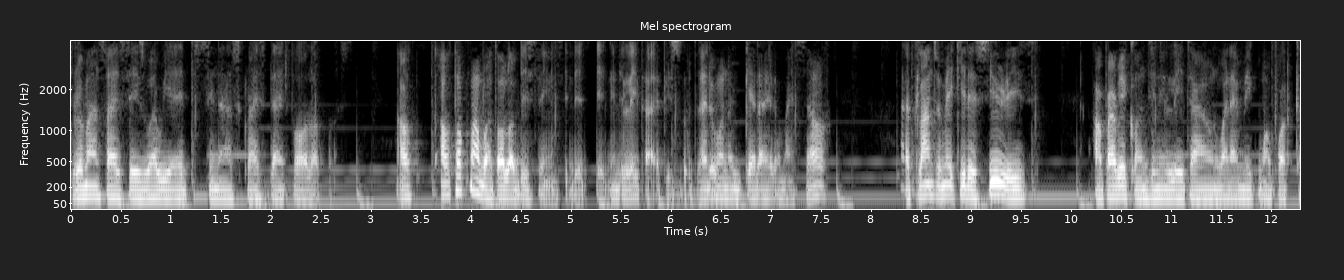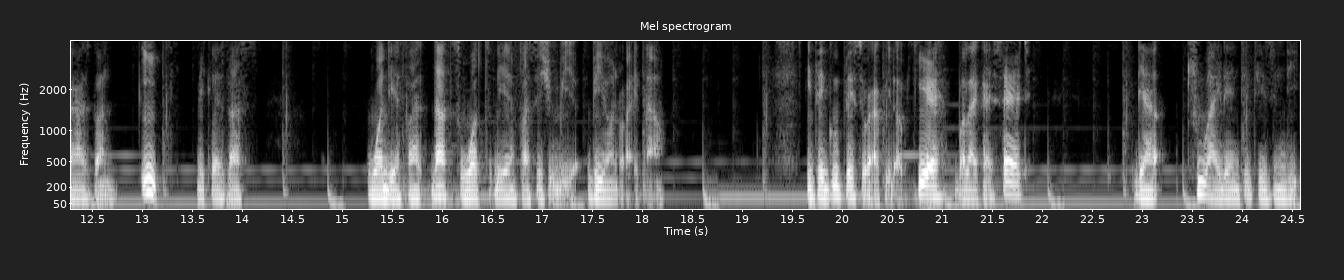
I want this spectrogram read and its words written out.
Romans 5 says, While we are sinners, Christ died for all of us. I'll, I'll talk more about all of these things in the, in the later episodes. I don't want to get ahead of myself. I plan to make it a series. I'll probably continue later on when I make more podcasts on it because that's what the that's what the emphasis should be, be on right now. It's a good place to wrap it up here, but like I said, there are two identities in the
